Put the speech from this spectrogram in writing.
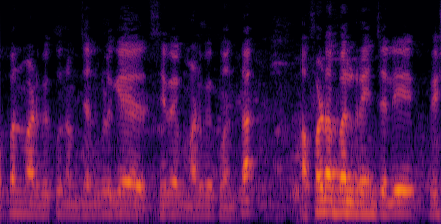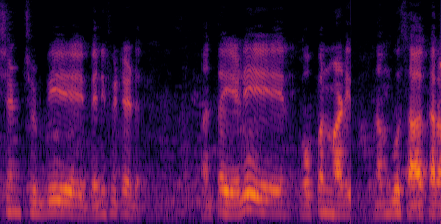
ಓಪನ್ ಮಾಡಬೇಕು ನಮ್ಮ ಜನಗಳಿಗೆ ಸೇವೆ ಮಾಡಬೇಕು ಅಂತ ಅಫೋರ್ಡಬಲ್ ರೇಂಜಲ್ಲಿ ಪೇಷಂಟ್ ಶುಡ್ ಬಿ ಬೆನಿಫಿಟೆಡ್ ಅಂತ ಹೇಳಿ ಓಪನ್ ಮಾಡಿ ನಮಗೂ ಸಹಕಾರ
